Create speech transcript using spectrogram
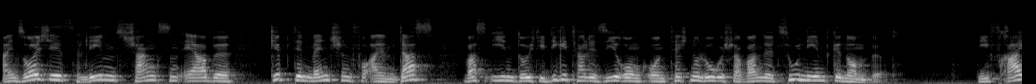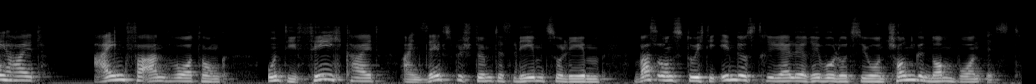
Ein solches Lebenschancenerbe gibt den Menschen vor allem das, was ihnen durch die Digitalisierung und technologischer Wandel zunehmend genommen wird. Die Freiheit, Eigenverantwortung und die Fähigkeit, ein selbstbestimmtes Leben zu leben, was uns durch die industrielle Revolution schon genommen worden ist.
